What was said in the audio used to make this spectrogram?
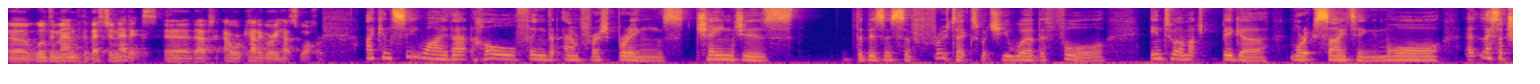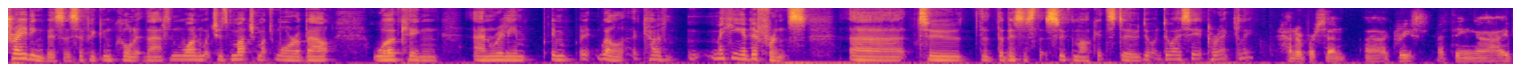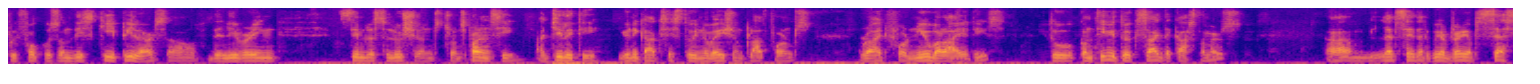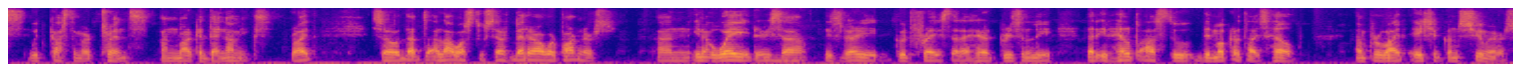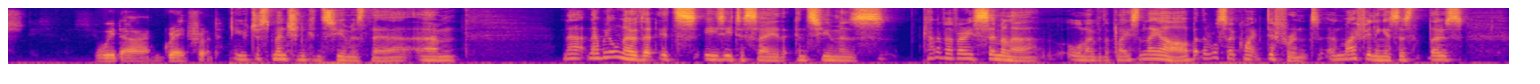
uh, will demand the best genetics uh, that our category has to offer. I can see why that whole thing that Amfresh brings changes the business of Fruit-X, which you were before, into a much bigger, more exciting, more uh, less a trading business, if we can call it that, and one which is much, much more about working and really, well, kind of making a difference uh, to the, the business that supermarkets do. Do, do I see it correctly? 100%, uh, Chris. I think uh, if we focus on these key pillars of delivering seamless solutions, transparency, agility, unique access to innovation platforms, right, for new varieties, to continue to excite the customers. Um, let's say that we are very obsessed with customer trends and market dynamics, right? So that allow us to serve better our partners. And in a way, there is a mm-hmm. this very good phrase that I heard recently that it helped us to democratize health and provide Asian consumers with a great fruit. You just mentioned consumers there. Um, now, now we all know that it's easy to say that consumers kind of are very similar all over the place, and they are, but they're also quite different. And my feeling is, is that those,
